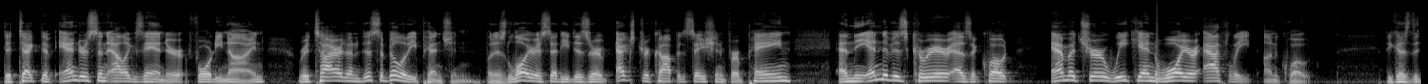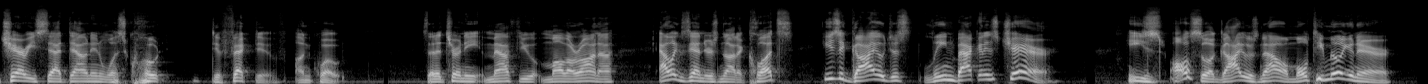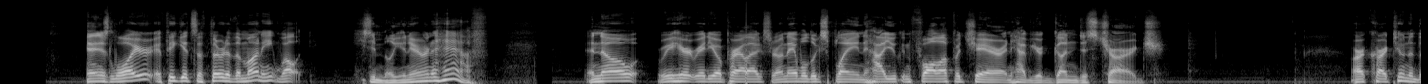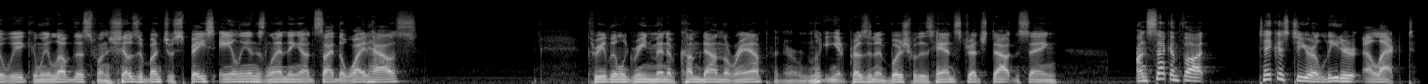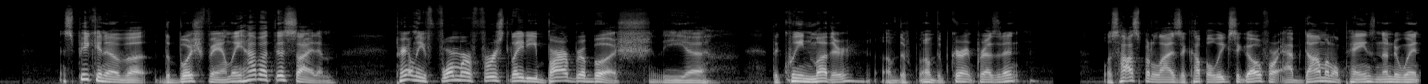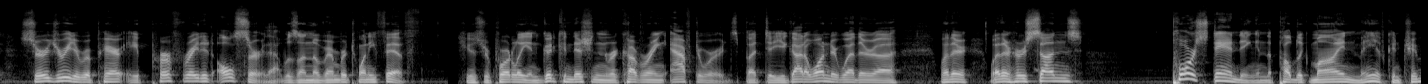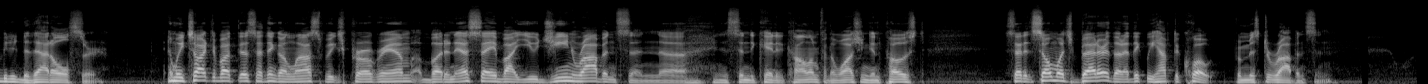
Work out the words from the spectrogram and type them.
Detective Anderson Alexander, 49, retired on a disability pension, but his lawyer said he deserved extra compensation for pain and the end of his career as a quote, amateur weekend warrior athlete, unquote, because the chair he sat down in was quote, defective, unquote. Said attorney Matthew Malarana, Alexander's not a klutz. He's a guy who just leaned back in his chair. He's also a guy who's now a multimillionaire. And his lawyer, if he gets a third of the money, well, he's a millionaire and a half. And no, we here at Radio Parallax are unable to explain how you can fall off a chair and have your gun discharge. Our cartoon of the week, and we love this one, shows a bunch of space aliens landing outside the White House. Three little green men have come down the ramp and are looking at President Bush with his hand stretched out and saying, On second thought, Take us to your leader elect. Speaking of uh, the Bush family, how about this item? Apparently, former First Lady Barbara Bush, the uh, the Queen Mother of the of the current president, was hospitalized a couple weeks ago for abdominal pains and underwent surgery to repair a perforated ulcer. That was on November 25th. She was reportedly in good condition and recovering afterwards. But uh, you got to wonder whether uh, whether whether her son's Poor standing in the public mind may have contributed to that ulcer. And we talked about this, I think, on last week's program, but an essay by Eugene Robinson uh, in his syndicated column for the Washington Post said it so much better that I think we have to quote from Mr. Robinson.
